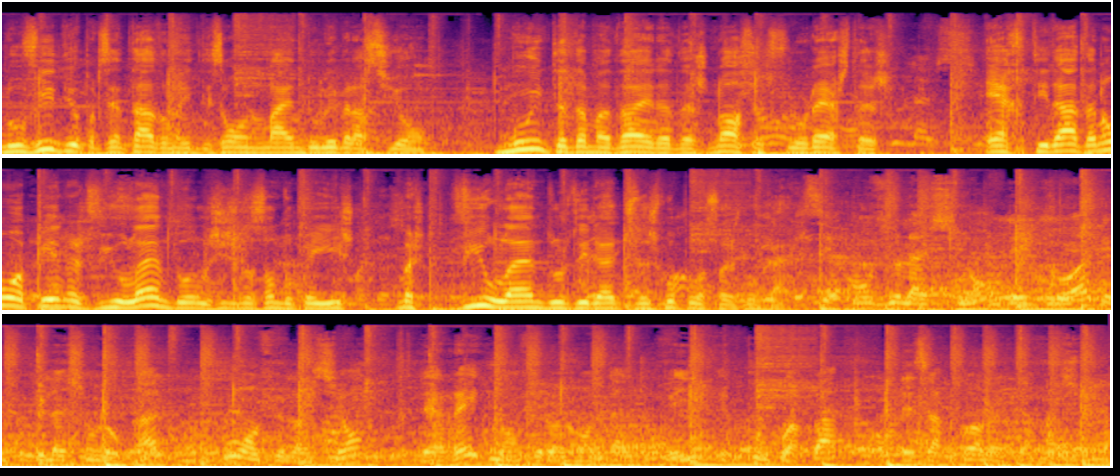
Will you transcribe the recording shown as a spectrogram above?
no vídeo apresentado na edição online do Liberación, muita da madeira das nossas florestas é retirada não apenas violando a legislação do país, mas violando os direitos das populações locais. En violation des droits des populations locales ou en violation des règles environnementales du pays et pourquoi pas des accords internationaux.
